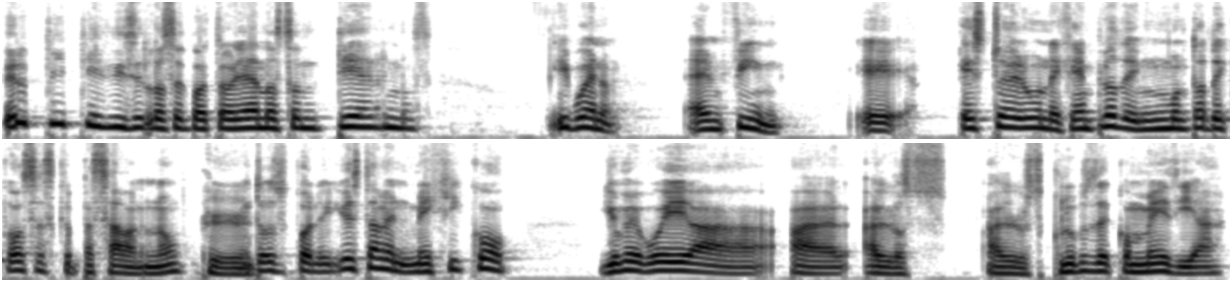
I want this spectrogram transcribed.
El pipí. Dice, los ecuatorianos son tiernos. Y bueno, en fin, eh, esto era un ejemplo de un montón de cosas que pasaban, ¿no? Entonces, cuando yo estaba en México, yo me voy a, a, los, a los clubes de comedia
